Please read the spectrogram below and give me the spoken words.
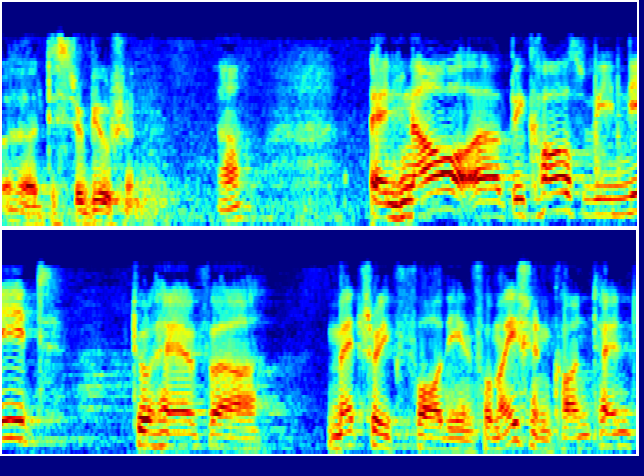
uh, distribution. And now, uh, because we need to have a metric for the information content,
